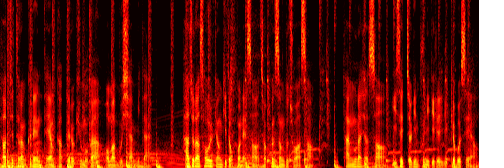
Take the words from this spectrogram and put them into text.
더티 트렁크는 대형 카페로 규모가 어마무시합니다. 파주라 서울 경기도권에서 접근성도 좋아서 방문하셔서 이색적인 분위기를 느껴보세요.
